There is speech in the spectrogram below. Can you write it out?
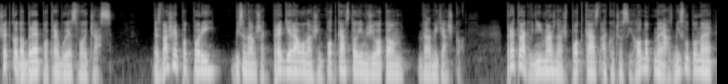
všetko dobré potrebuje svoj čas. Bez vašej podpory by sa nám však predieralo našim podcastovým životom veľmi ťažko. Preto ak vnímaš náš podcast ako čosi hodnotné a zmysluplné,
